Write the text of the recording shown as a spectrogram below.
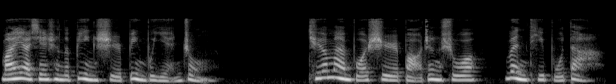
玛雅先生的病势并不严重。提尔曼博士保证说问题不大。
